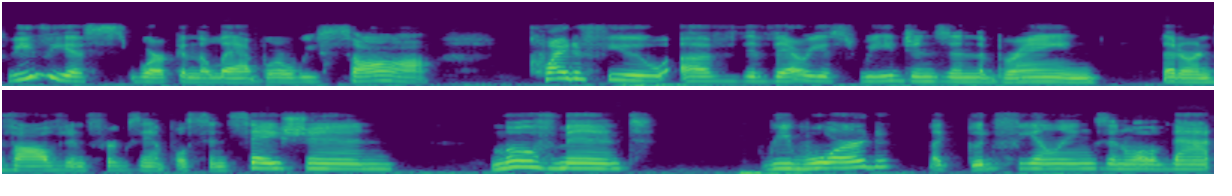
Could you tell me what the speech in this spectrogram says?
previous work in the lab, where we saw quite a few of the various regions in the brain that are involved in, for example, sensation, movement, reward, like good feelings and all of that.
